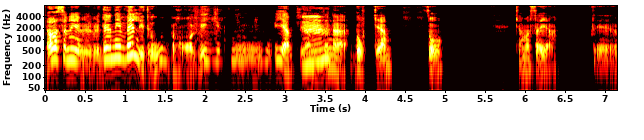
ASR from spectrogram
Ja, så den är, den är väldigt obehaglig mm, egentligen Mm. den här boken. Så kan man säga. Det,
